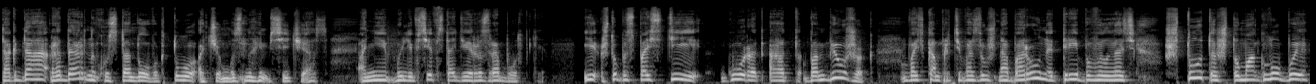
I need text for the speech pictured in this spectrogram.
Тогда радарных установок, то, о чем мы знаем сейчас, они были все в стадии разработки. И чтобы спасти город от бомбежек, войскам противовоздушной обороны требовалось что-то, что могло бы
